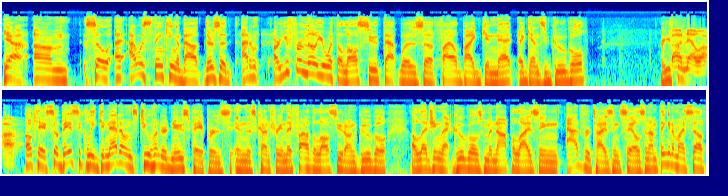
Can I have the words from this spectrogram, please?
Yeah. Um, so I, I, was thinking about there's a I don't are you familiar with a lawsuit that was uh, filed by Gannett against Google? Are you? From- uh, no. Uh-uh. Okay, so basically, Gannett owns 200 newspapers in this country, and they filed a lawsuit on Google, alleging that Google's monopolizing advertising sales. And I'm thinking to myself,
